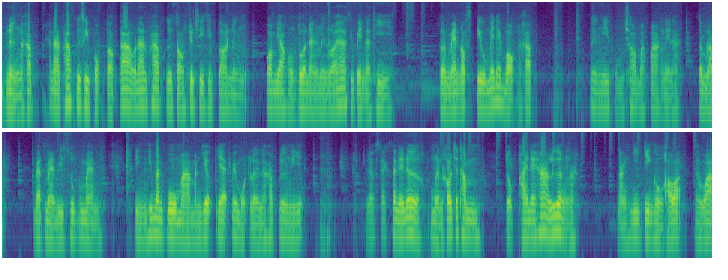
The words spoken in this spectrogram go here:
5.1 นะครับ ขนาดภาพคือ 16 ต่อ 9 ด้านภาพคือ 2.40 ต่อ 1 ความยาวของตัวหนัง 151 นาที ส่วน Man of Steel ไม่ได้บอกนะครับ เรื่องนี้ผมชอบมาก ๆ เลยนะสำหรับ Batman v Superman สิ่งที่มันปูมามันเยอะแยะไปหมดเลยนะครับ เรื่องนี้ แล้วแซ็กซ์ไนเนอร์เหมือนเขาจะทำจบภายใน 5 เรื่องนะหนังจริง ๆ ของเขาอะแต่ว่า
